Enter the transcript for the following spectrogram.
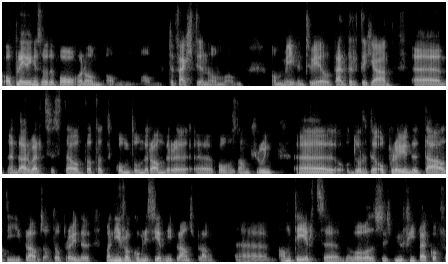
opleidingen zouden volgen om, om, om te vechten, om, om om eventueel verder te gaan. Ehm, en daar werd gesteld dat het komt onder andere uh, volgens dan Groen uh, door de opruiende taal die Vlaams, of de opruiende manier van communiceren die Vlaams Belang uh, hanteert. wat is uw feedback of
